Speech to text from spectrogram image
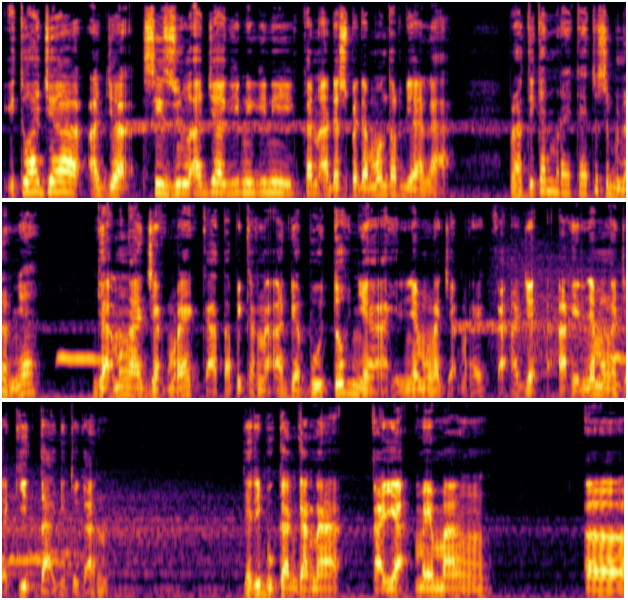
itu aja aja si Zul aja gini-gini kan ada sepeda motor dia. Lah Berarti kan mereka itu sebenarnya nggak mengajak mereka Tapi karena ada butuhnya akhirnya mengajak mereka aja Akhirnya mengajak kita gitu kan. Jadi bukan karena kayak memang uh,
